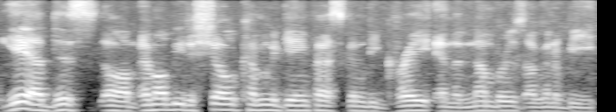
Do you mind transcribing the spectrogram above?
yeah, this um, MLB the Show coming to Game Pass is going to be great, and the numbers are going to be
